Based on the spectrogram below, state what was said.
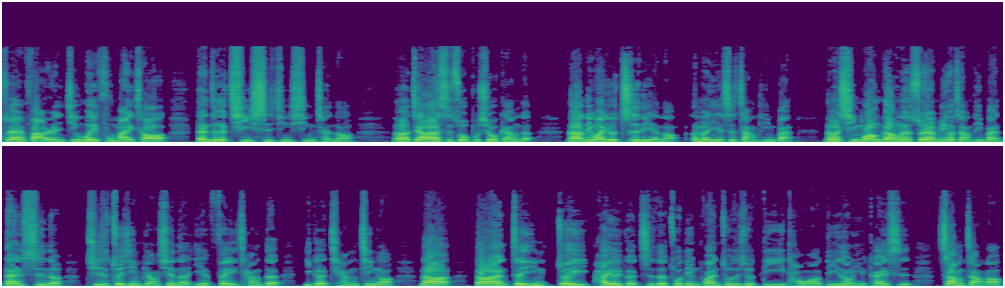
虽然法人已经微幅卖超，但这个气势已经形成了。呃，加纳是做不锈钢的，那另外就智联了，那么也是涨停板。那么星光钢呢，虽然没有涨停板，但是呢，其实最近表现呢也非常的一个强劲哦。那当然，最近最还有一个值得昨天关注的就是第一铜哦，第一铜也开始上涨了，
